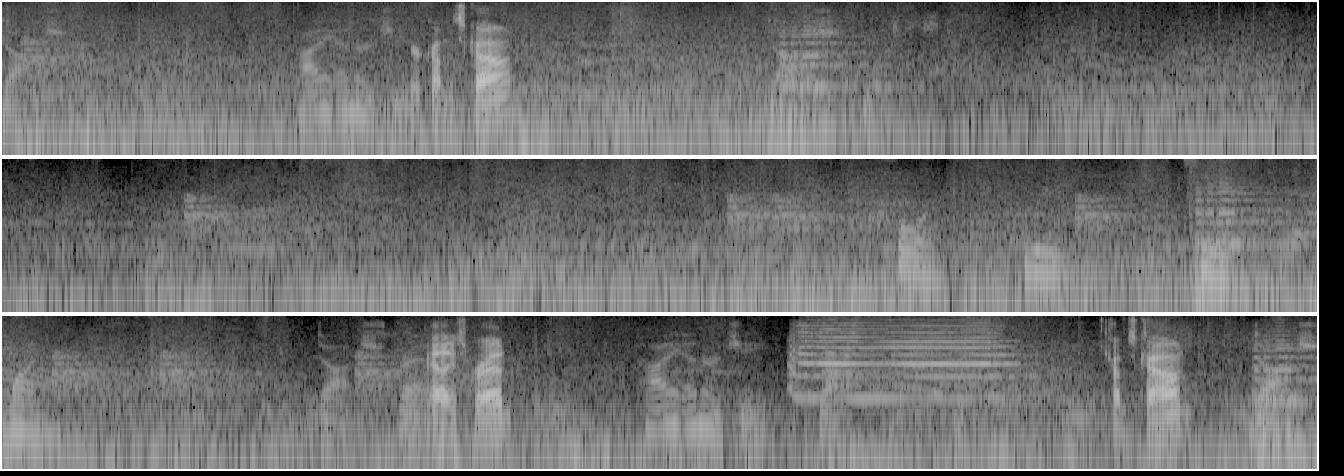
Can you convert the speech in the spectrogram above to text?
Dodge. High energy. Here comes Cone. Four, three, two, one. Dodge. Spread. Melee spread. High energy. Drop. Comes Cone. Dodge.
